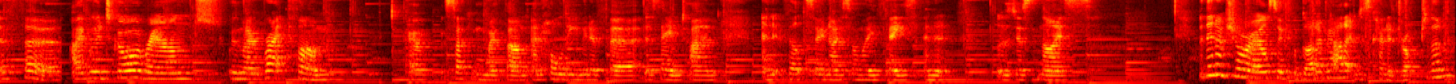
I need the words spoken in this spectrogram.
of fur. I would go around with my right thumb, uh, sucking my thumb and holding a bit of fur at the same time, and it felt so nice on my face and it was just nice. But then I'm sure I also forgot about it and just kind of dropped them,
